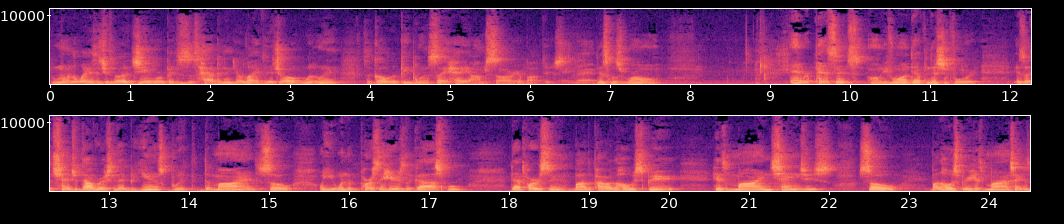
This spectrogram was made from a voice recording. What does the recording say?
one of the ways that you know that genuine repentance is happening in your life that you are willing to go to people and say, "Hey, I'm sorry about this. Amen. This was wrong." And repentance, um, if you want a definition for it, is a change of direction that begins with the mind. So when you when the person hears the gospel, that person by the power of the Holy Spirit, his mind changes. So by the Holy Spirit, his mind changes.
